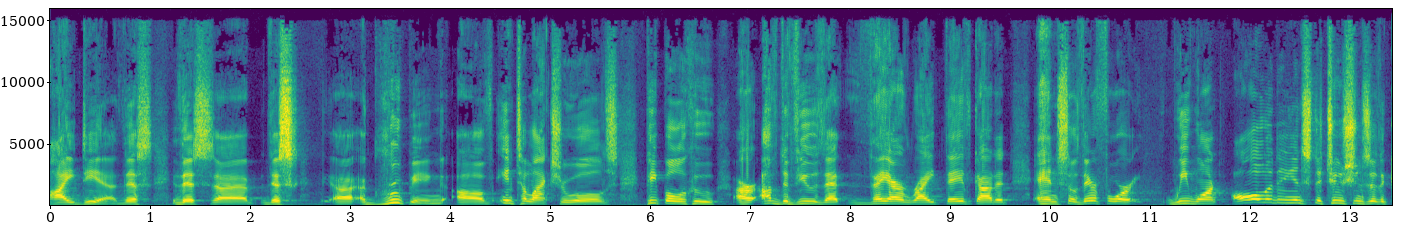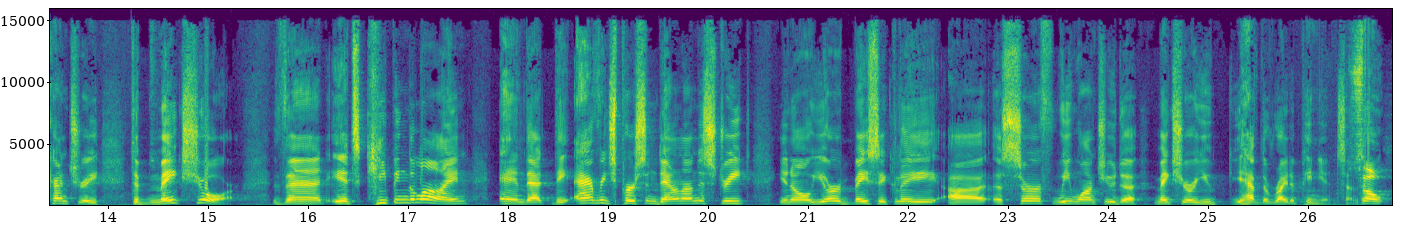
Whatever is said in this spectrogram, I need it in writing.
idea, this, this, uh, this uh, a grouping of intellectuals, people who are of the view that they are right, they've got it, and so therefore we want all of the institutions of the country to make sure that it's keeping the line and that the average person down on the street, you know, you're basically uh, a serf. We want you to make sure you, you have the right opinions. So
